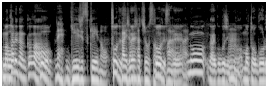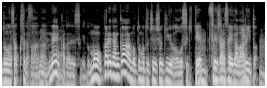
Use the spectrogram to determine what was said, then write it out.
まあ、某彼なんかが某ね芸術系のそうですね。会社の社長さん。そうですね、はいはい。の外国人のうん。元ゴールドマン・サックスだからねそうね。はい。方ですけども彼なんかはもともと中小企業が多すぎて、うん。生産性が悪いと。うん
